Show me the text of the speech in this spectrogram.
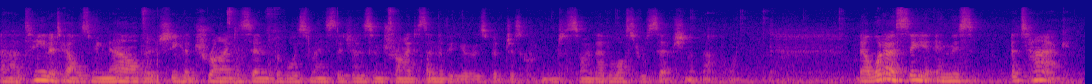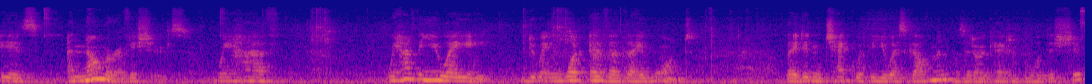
Uh, Tina tells me now that she had tried to send the voice messages and tried to send the videos, but just couldn't, so they'd lost reception at that point. Now, what I see in this attack is a number of issues. We have we have the UAE doing whatever they want. They didn't check with the US government, was it okay to board this ship?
